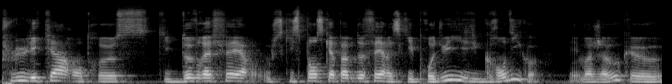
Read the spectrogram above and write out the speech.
plus l'écart entre ce qu'il devrait faire ou ce qu'il se pense capable de faire et ce qu'il produit grandit quoi. Et moi j'avoue que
